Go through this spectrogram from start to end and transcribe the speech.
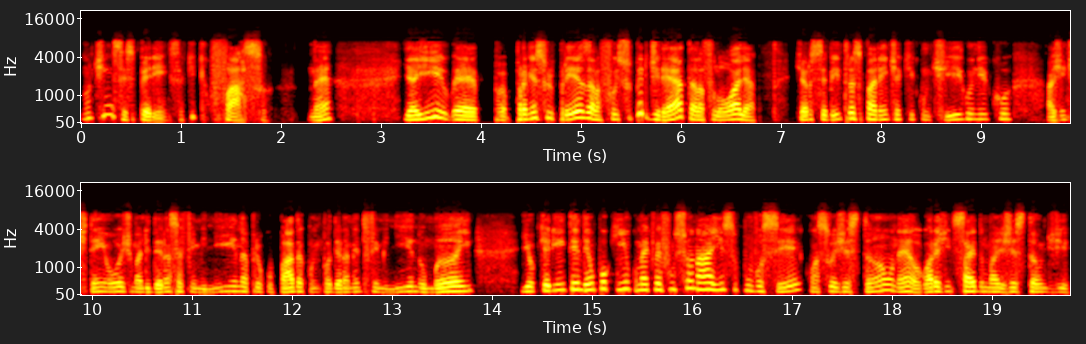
Não tinha essa experiência, o que, que eu faço? Né? E aí, é, para minha surpresa, ela foi super direta. Ela falou: Olha, quero ser bem transparente aqui contigo, Nico. A gente tem hoje uma liderança feminina, preocupada com empoderamento feminino, mãe, e eu queria entender um pouquinho como é que vai funcionar isso com você, com a sua gestão, né? Agora a gente sai de uma gestão de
